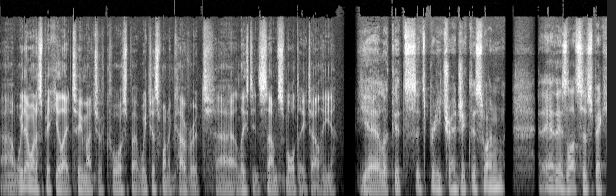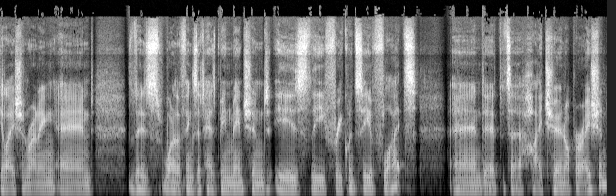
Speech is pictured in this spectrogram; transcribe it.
Uh, we don't want to speculate too much, of course, but we just want to cover it, uh, at least in some small detail here. Yeah, look, it's it's pretty tragic. This one, Uh, there's lots of speculation running, and there's one of the things that has been mentioned is the frequency of flights, and it's a high churn operation.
